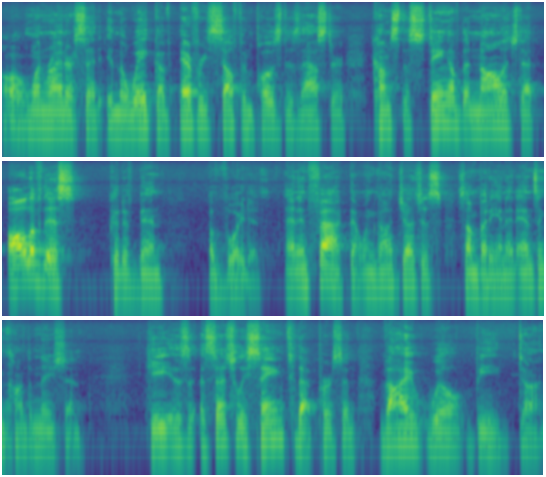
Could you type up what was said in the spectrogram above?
Oh, one writer said, in the wake of every self imposed disaster comes the sting of the knowledge that all of this could have been avoided. And in fact, that when God judges somebody and it ends in condemnation, he is essentially saying to that person, Thy will be done.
